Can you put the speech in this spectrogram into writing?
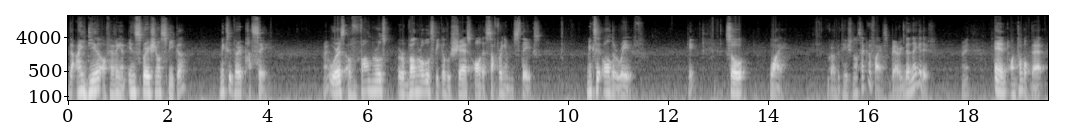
The idea of having an inspirational speaker makes it very passe. Right? Whereas a vulnerable, vulnerable speaker who shares all their suffering and mistakes makes it all the rave. Okay? So, why? Gravitational sacrifice, bearing the negative. Right? And on top of that,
